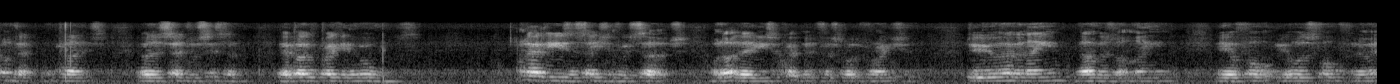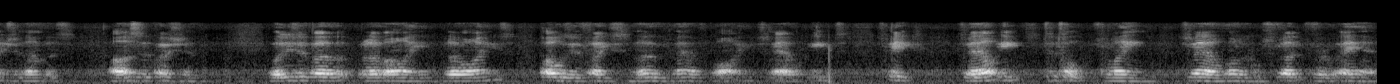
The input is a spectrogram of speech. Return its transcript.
contact with the planets. You are in the central system. They're both breaking the rules. Allowed to use a station for research. I'm not allowed to use equipment for exploration. Do you have a name? Numbers, not name. Your full, yours fourth dimension numbers. Answer the question. What is a blow, blow eye? Blow eyes? Holes in face, nose, mouth, eye, smell, eat, speak. Smell, eat, to talk, explain. Smell, molecules float through air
